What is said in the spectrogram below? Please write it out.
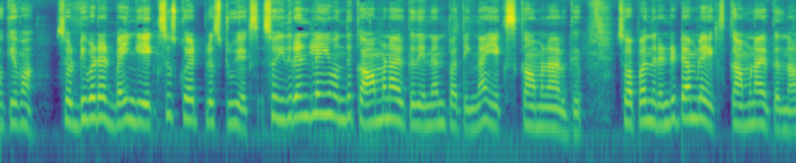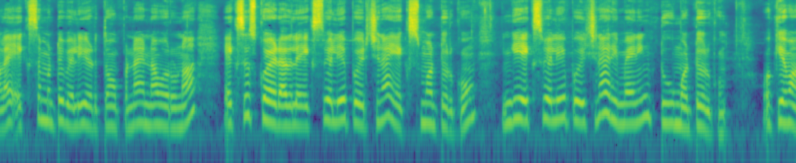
ஓகேவா ஸோ டிவைடட் பை இங்கே x square plus two x so இது ரெண்டுலேயும் வந்து காமனாக இருக்குது. என்னென்னு பார்த்தீங்கன்னா எக்ஸ் காமனாக இருக்குது ஸோ அப்போ அந்த ரெண்டு டேர்மில் எக்ஸ் காமனாக இருக்கிறதுனால எக்ஸை மட்டும் வெளியே எடுத்தோம் அப்படின்னா என்ன வரும்னா எக்ஸ் ஸ்கொயர் அதில் எக்ஸ் வெளியே போயிடுச்சுன்னா எக்ஸ் மட்டும் இருக்கும். இங்கே எக்ஸ் வெளியே போயிடுச்சுன்னா ரிமைனிங் டூ மட்டும் இருக்கும். ஓகேவா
